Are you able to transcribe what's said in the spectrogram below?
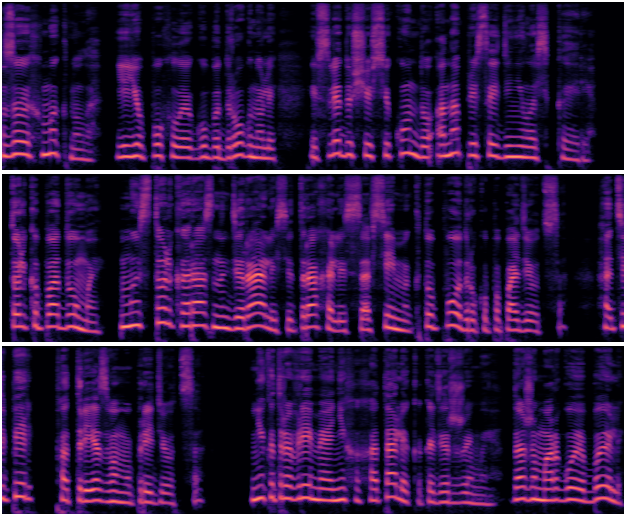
Зоя хмыкнула, ее пухлые губы дрогнули, и в следующую секунду она присоединилась к Кэрри. «Только подумай, мы столько раз надирались и трахались со всеми, кто под руку попадется, а теперь по-трезвому придется. Некоторое время они хохотали, как одержимые. Даже Марго и Белль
